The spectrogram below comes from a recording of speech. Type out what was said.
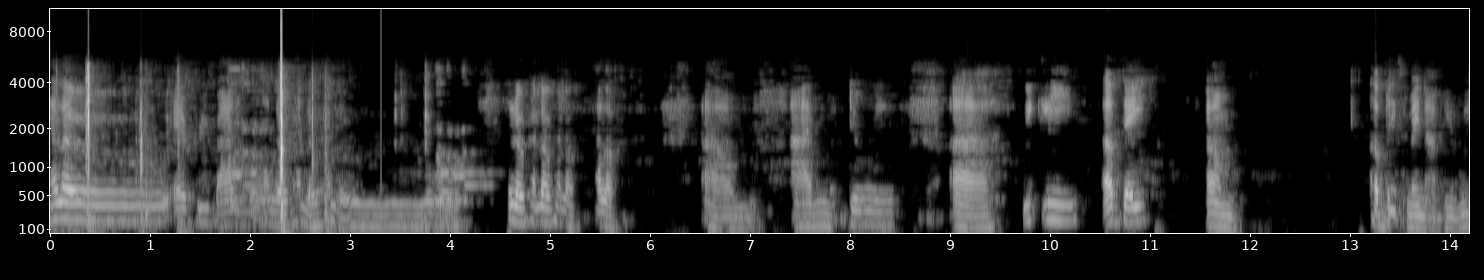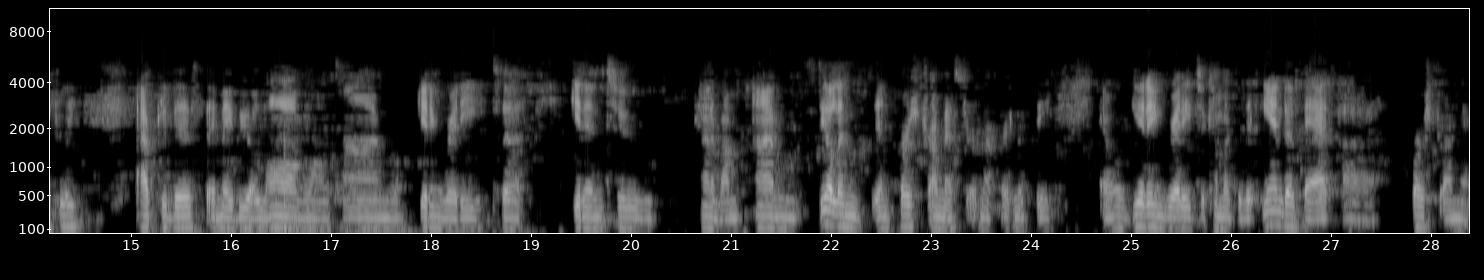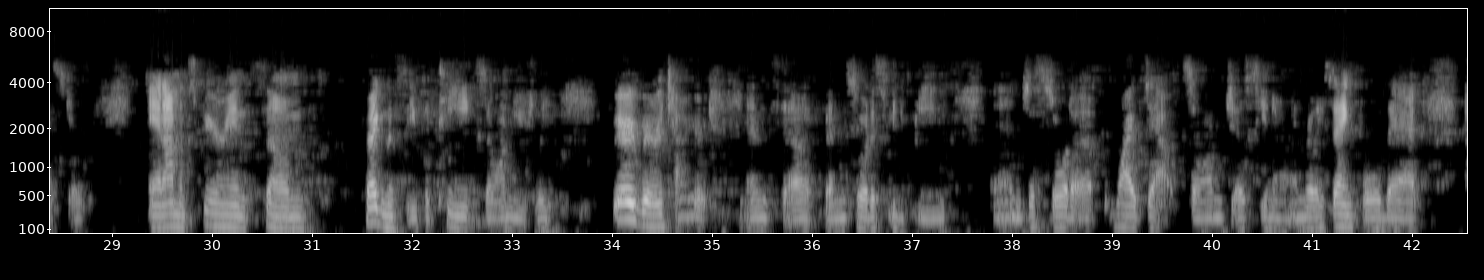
Hello, everybody. Hello, hello, hello. Hello, hello, hello, hello. Um, I'm doing a weekly update. Um, updates may not be weekly. After this, they may be a long, long time. Getting ready to get into kind of. I'm I'm still in in first trimester of my pregnancy, and we're getting ready to come up to the end of that uh, first trimester and I'm experiencing some pregnancy fatigue, so I'm usually very, very tired and stuff, and sort of sleepy and just sort of wiped out. So I'm just, you know, I'm really thankful that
